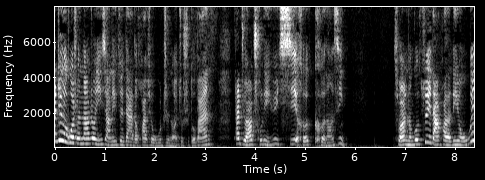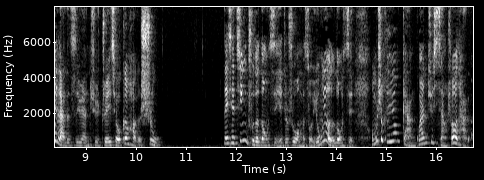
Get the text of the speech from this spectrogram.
那这个过程当中，影响力最大的化学物质呢，就是多巴胺，它主要处理预期和可能性，从而能够最大化的利用未来的资源去追求更好的事物。那些近处的东西，也就是我们所拥有的东西，我们是可以用感官去享受它的。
